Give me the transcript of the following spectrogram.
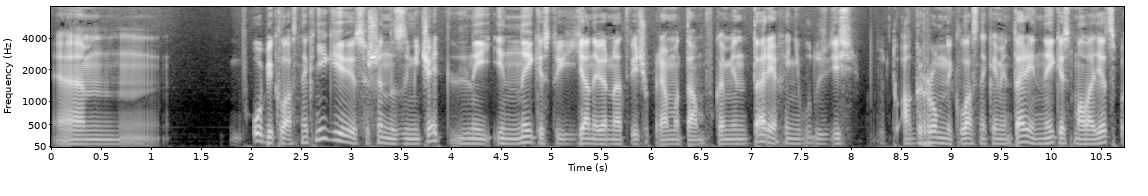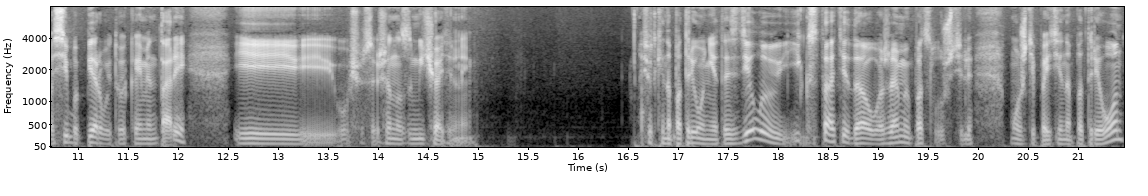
Эм, обе классные книги, совершенно замечательные. И Некесту я, наверное, отвечу прямо там в комментариях. И не буду здесь огромный классный комментарий. Некест, молодец, спасибо. Первый твой комментарий. И, в общем, совершенно замечательный все-таки на Патреоне это сделаю. И, кстати, да, уважаемые подслушатели, можете пойти на Patreon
